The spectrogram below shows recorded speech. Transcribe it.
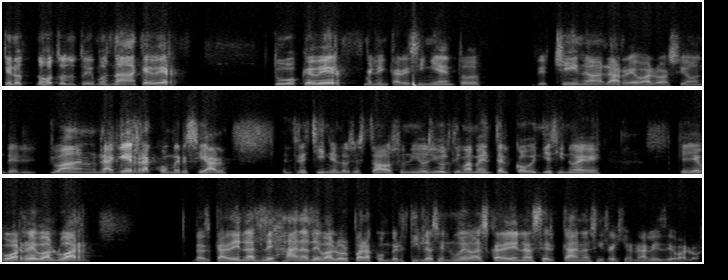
que nosotros no tuvimos nada que ver. Tuvo que ver el encarecimiento de China, la revaluación del yuan, la guerra comercial entre China y los Estados Unidos y últimamente el COVID-19, que llegó a revaluar las cadenas lejanas de valor para convertirlas en nuevas cadenas cercanas y regionales de valor.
